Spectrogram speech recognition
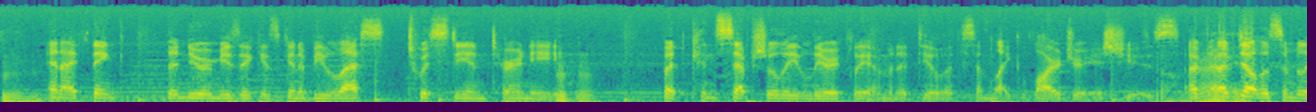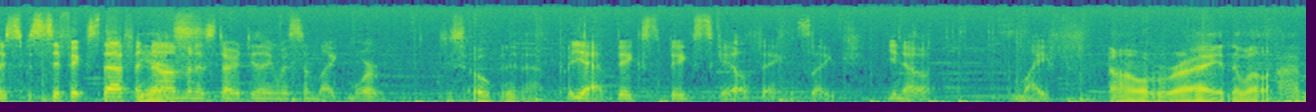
Mm-hmm. and i think the newer music is going to be less twisty and turny Mm-hmm. but conceptually lyrically i'm going to deal with some like larger issues I've. I've dealt with some really specific stuff and now i'm going to start dealing with some like more Just open it up. yeah big big scale things like you know life All right. Well, I'm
